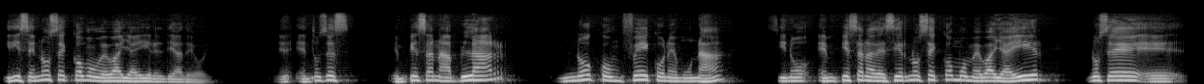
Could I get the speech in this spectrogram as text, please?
y dicen, no sé cómo me vaya a ir el día de hoy. E, entonces empiezan a hablar no con fe, con emuná, sino empiezan a decir, no sé cómo me vaya a ir, no sé, eh,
